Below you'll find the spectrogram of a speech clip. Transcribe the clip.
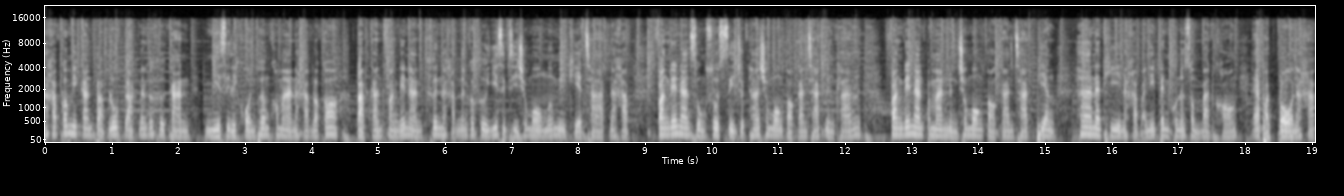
นะครับ ก็มีการปรับรูปลักษณ์นั่นก็คือการมีซิลิโคนเพิ่มเข้ามานะครับ แล้วก็ปรับการฟังได้นานขึ้นนะครับ นั่นก็คือ 24 ชั่วโมงเมื่อมีเคสชาร์จนะครับ ฟังได้นานสูงสุด 4.5 ชั่วโมงต่อการชาร์จ 1 ครั้งฟังได้นานประมาณ 1 ชั่วโมงต่อการชาร์จเพียง 5 นาทีนะครับ อันนี้เป็นคุณสมบัติของ AirPods Pro นะครับ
